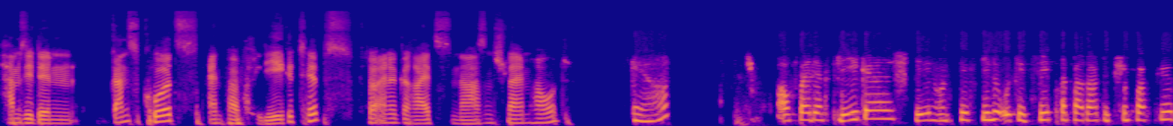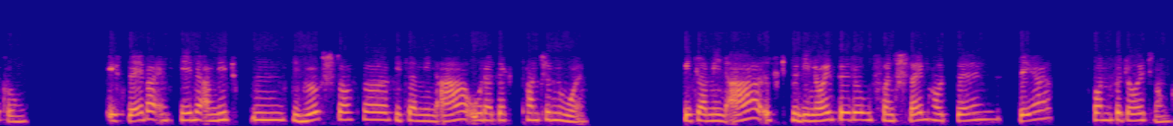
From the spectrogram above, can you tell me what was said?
haben Sie denn ganz kurz ein paar Pflegetipps für eine gereizte Nasenschleimhaut? Ja. Auch bei der Pflege stehen uns hier viele OTC-Präparate zur Verfügung. Ich selber empfehle am liebsten die Wirkstoffe Vitamin A oder Dexpanthenol. Vitamin A ist für die Neubildung von Schleimhautzellen sehr von Bedeutung.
